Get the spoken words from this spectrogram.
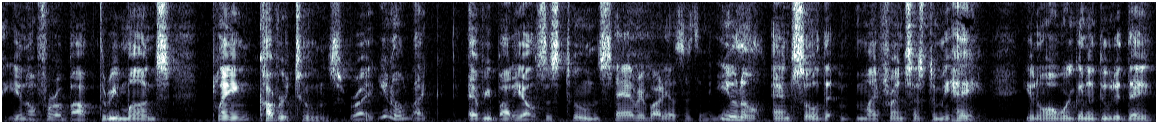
you know, for about three months playing cover tunes, right? You know, like everybody else's tunes, Everybody else is doing you know. And so the, my friend says to me, "Hey, you know what we're gonna do today?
